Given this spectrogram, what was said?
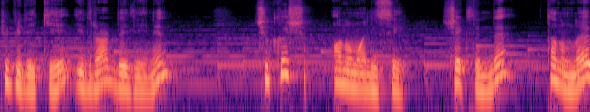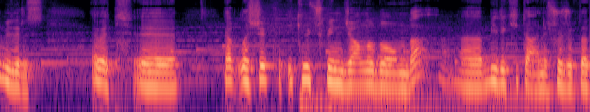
pipideki idrar deliğinin çıkış anomalisi şeklinde tanımlayabiliriz. Evet, e, yaklaşık 2-3 bin canlı doğumda bir iki tane çocukla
